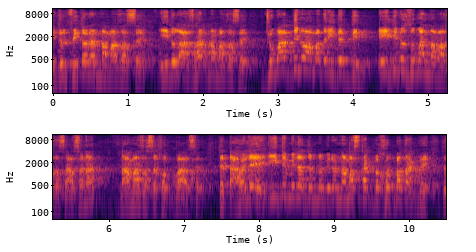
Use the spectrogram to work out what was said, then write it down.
ঈদুল ফিতরের নামাজ আছে, ঈদুল আজহার নামাজ আছে, জুমার দিনও আমাদের ঈদের দিন, এই দিনও জুমার নামাজ আছে আছে না? নামাজ আছে খোদবা আছে। তাহলে ঈদে মিলাদুল নবীর নামাজ থাকবে খোদবা থাকবে। তো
